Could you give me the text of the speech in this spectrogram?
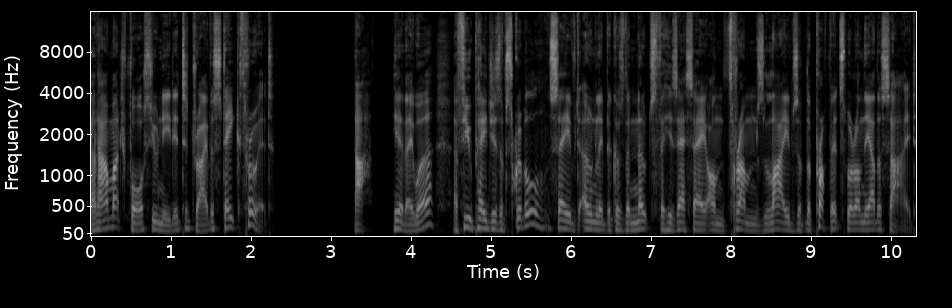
and how much force you needed to drive a stake through it. Ah, here they were, a few pages of scribble, saved only because the notes for his essay on Thrum's Lives of the Prophets were on the other side.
